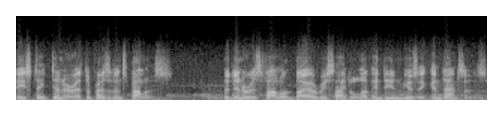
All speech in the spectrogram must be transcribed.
a state dinner at the President's palace. The dinner is followed by a recital of Indian music and dances.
